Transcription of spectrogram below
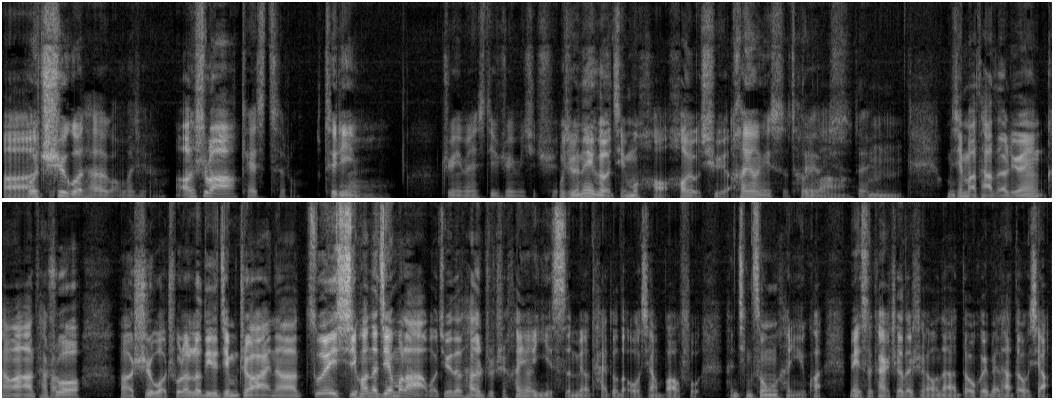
呃我去过他的广播节目啊是吧？，Cast 咯，Dream、and Steve Dream 一起去，我觉得那个节目好好有趣啊。很有意思，特别有意思。？对，嗯，我们先把他的留言看完啊。他说，呃，是我除了乐迪的节目之外呢，最喜欢的节目啦。我觉得他的主持很有意思，没有太多的偶像包袱，很轻松，很愉快。每次开车的时候呢，都会被他逗笑。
